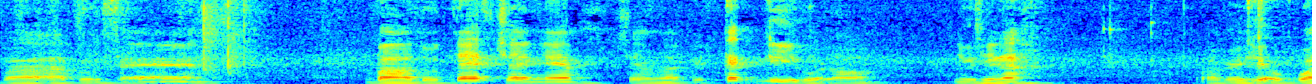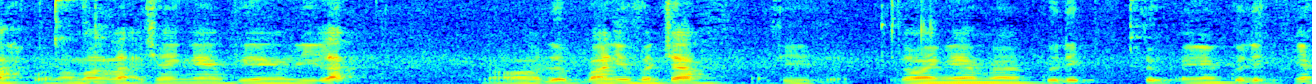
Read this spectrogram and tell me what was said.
và tôi sẽ, và tôi test cho anh em xem là cái cách đi của nó như thế nào và cái hiệu quả của nó mang lại cho anh em khi anh em đi lắc nó được bao nhiêu phần trăm. Thì do anh em ờ, quyết định, tự anh em quyết định nhé.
